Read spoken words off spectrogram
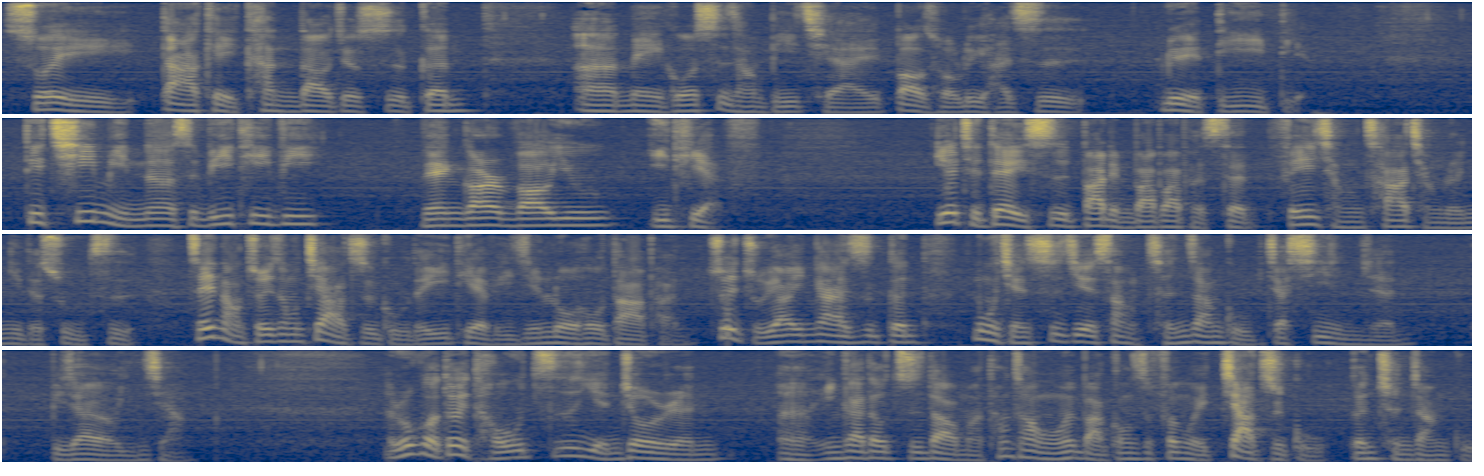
所以大家可以看到，就是跟呃美国市场比起来，报酬率还是。略低一点。第七名呢是 VTV Vanguard Value ETF，Year to date 是八点八八 percent，非常差强人意的数字。这一档追踪价值股的 ETF 已经落后大盘，最主要应该还是跟目前世界上成长股比较吸引人，比较有影响。如果对投资研究的人，嗯，应该都知道嘛。通常我们会把公司分为价值股跟成长股。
